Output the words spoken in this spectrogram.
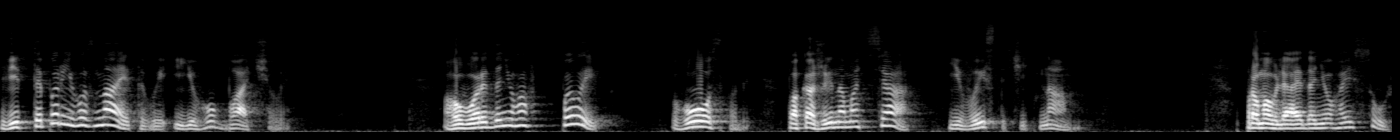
Відтепер його знаєте ви і його бачили. Говорить до нього Пилип, Господи, покажи нам Отця і вистачить нам. Промовляє до нього Ісус.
